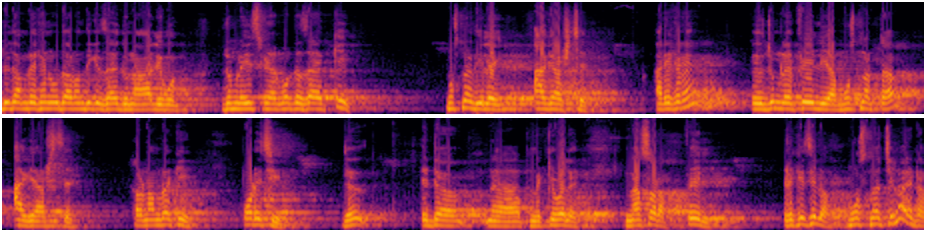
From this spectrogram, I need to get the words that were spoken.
যদি আমরা এখানে উদাহরণ দিকে জায়দুন আলিমুন, জুমলা ইসমিয়ার মধ্যে জায়দ কি? মুসনাদ দিলেই আগে আসছে। আর এখানে এই জুমলা ফেলিয়া মুসনাদটা আগে আসছে। কারণ আমরা কি? পড়েছি যে এটা আপনার কি বলে, নাসরা ফেল এটা কি ছিল? মুসনাদ ছিল, এটা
